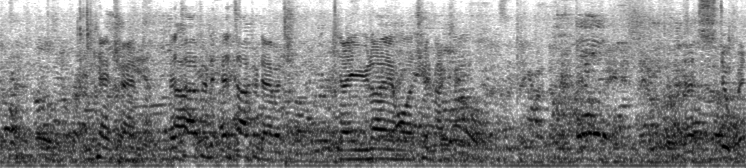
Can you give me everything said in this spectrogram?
You can't chain. It's after it's after damage. Yeah, you're not able to chain back chain. That's stupid.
